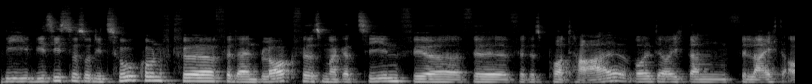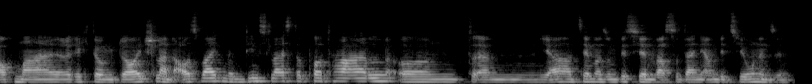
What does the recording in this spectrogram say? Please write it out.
Wie, wie siehst du so die Zukunft für, für deinen Blog, für das Magazin, für, für, für das Portal? Wollt ihr euch dann vielleicht auch mal Richtung Deutschland ausweiten mit dem Dienstleisterportal? Und ähm, ja, erzähl mal so ein bisschen, was so deine Ambitionen sind.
